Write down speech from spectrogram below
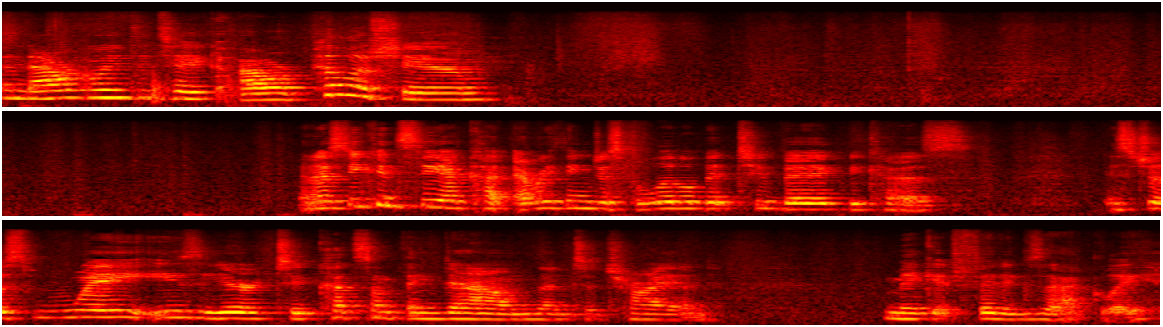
And now we're going to take our pillow sham and as you can see I cut everything just a little bit too big because it's just way easier to cut something down than to try and make it fit exactly.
